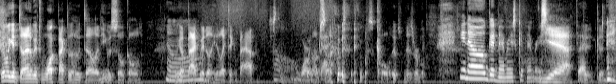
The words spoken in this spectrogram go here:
Then we get done, and we have to walk back to the hotel, and he was so cold. We got back, we had to like, he like take a bath. Just to warm up, so it was cold. It was miserable. You know, good memories. Good memories. Yeah, But- good, good.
